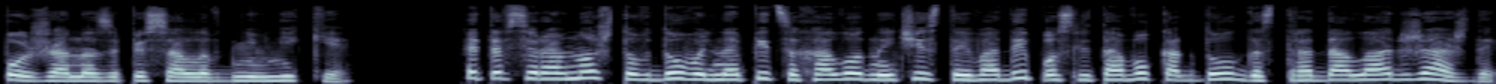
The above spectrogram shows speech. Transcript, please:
Позже она записала в дневнике. Это все равно, что вдоволь напиться холодной чистой воды после того, как долго страдала от жажды.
